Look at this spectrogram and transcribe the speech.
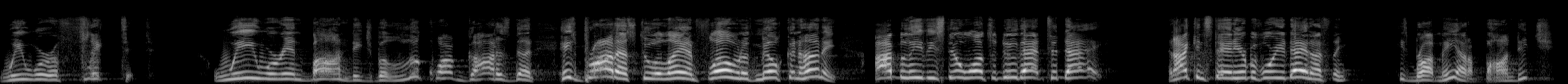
we were afflicted, we were in bondage, but look what God has done. He's brought us to a land flowing with milk and honey. I believe He still wants to do that today. And I can stand here before you today and I think, He's brought me out of bondage.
